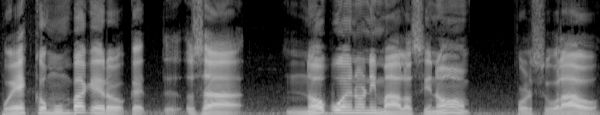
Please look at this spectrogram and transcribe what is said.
pues, como un vaquero, que, o sea, no bueno ni malo, sino por su lado.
